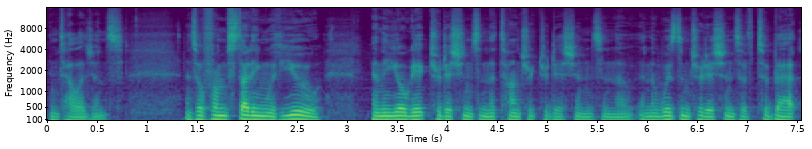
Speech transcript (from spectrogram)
intelligence. And so, from studying with you and the yogic traditions and the tantric traditions and the, and the wisdom traditions of Tibet,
